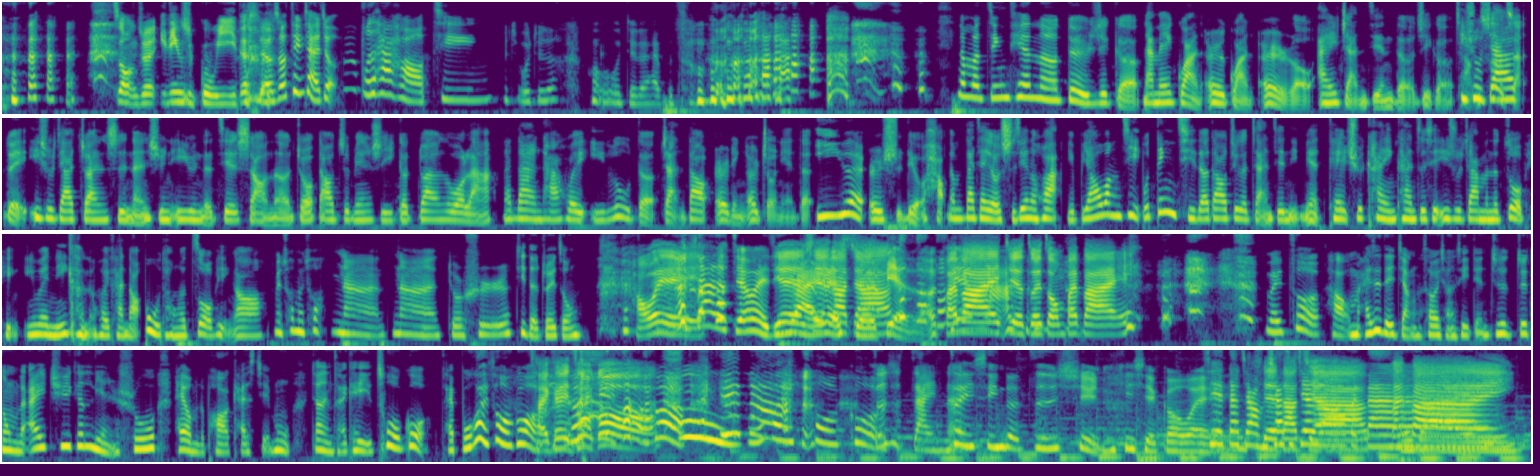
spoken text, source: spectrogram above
这种就一定是故意的。有时候听起来就嗯不太好听。我觉我觉得 我我觉得还不错。那么今天呢，对于这个南美馆二馆二楼 I 展间的这个艺术家展对艺术家专是南薰艺韵的介绍呢，就到这边是一个段落啦。那当然，它会一路的展到二零二九年的一月二十六号。那么大家有时间的话，也不要忘记不定期的到这个展间里面，可以去看一看这些艺术家们的作品，因为你可能会看到不同的作品哦。没错没错，那那就是记得追踪。好诶、现在的结尾已经耶越来越随大家便了，拜拜，哪记得追踪，拜拜。没错。好，我们还是得讲稍微详细一点，就是追踪我们的 IG 跟脸书，还有我们的 Podcast 节目，这样你才可以错过，才不会错过，才可以错过。错过真是灾难。最新的资讯。谢谢各位，谢谢大家，我们下次见喽，家，拜拜，拜拜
